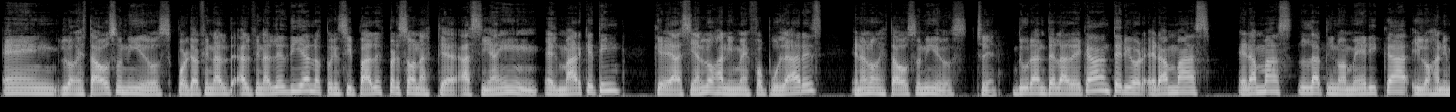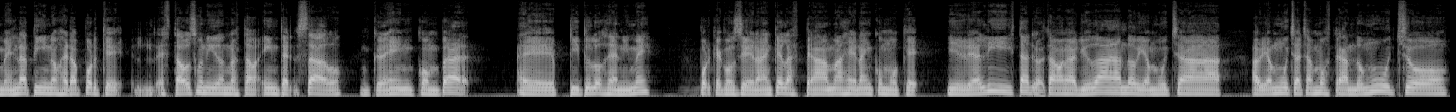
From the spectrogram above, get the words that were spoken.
en los Estados Unidos, porque al final, al final del día, las principales personas que hacían el marketing, que hacían los animes populares, eran los Estados Unidos. Sí. Durante la década anterior era más, era más Latinoamérica y los animes latinos era porque Estados Unidos no estaba interesado en comprar eh, títulos de anime porque consideraban que las tramas eran como que irrealistas, lo estaban ayudando, había mucha, había muchachas mostrando mucho,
